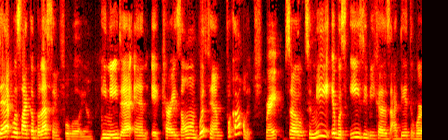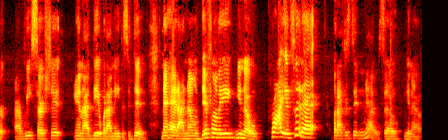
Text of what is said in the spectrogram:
that was like a blessing for William. He needed that and it carries on with him for college. Right. So to me, it was easy because I did the work. I researched it and I did what I needed to do. Now, had I known differently, you know, prior to that, but I just didn't know. So, you know,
